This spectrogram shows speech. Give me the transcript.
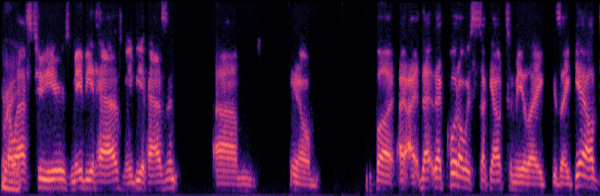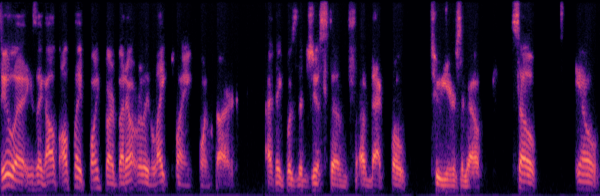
the last two years. Maybe it has, maybe it hasn't. Um, you know, but I, I, that that quote always stuck out to me. Like he's like, "Yeah, I'll do it." He's like, "I'll I'll play point guard, but I don't really like playing point guard." I think was the gist of of that quote two years ago. So, you know,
